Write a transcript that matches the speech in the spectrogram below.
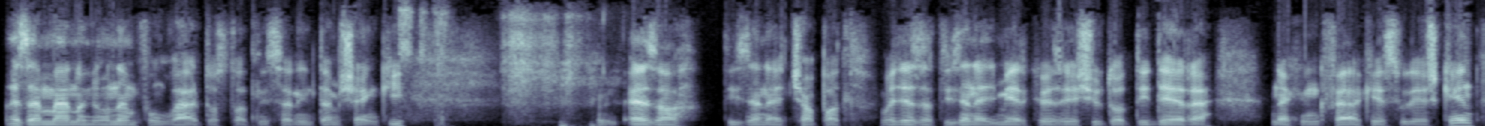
ezen már nagyon nem fog változtatni szerintem senki. Ez a 11 csapat, vagy ez a 11 mérkőzés jutott idénre nekünk felkészülésként.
